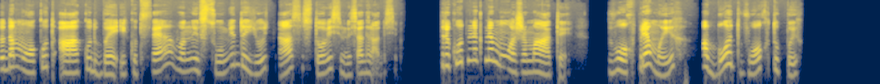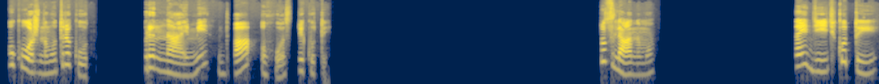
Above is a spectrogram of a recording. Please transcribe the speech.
додамо кут А, кут Б і кут С, вони в сумі дають нас 180 градусів. Трикутник не може мати двох прямих або двох тупих. У кожному трикутнику принаймні два гострі кути. Розглянемо. Знайдіть кути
